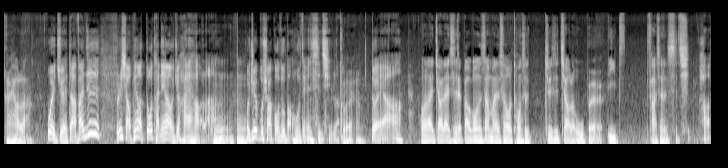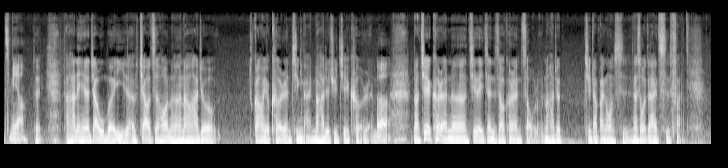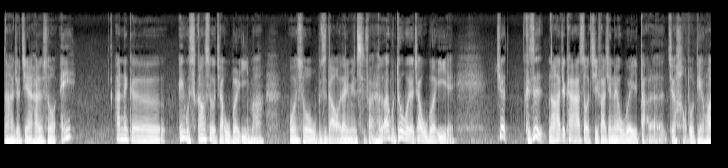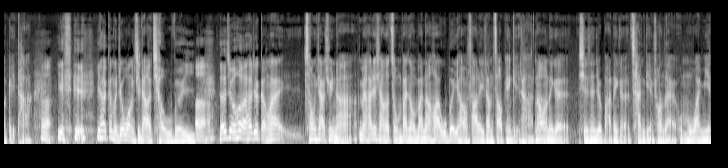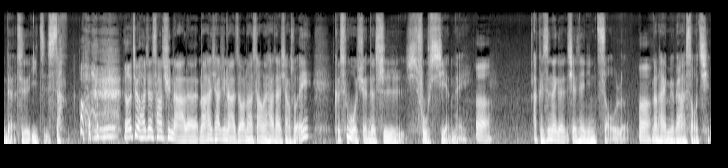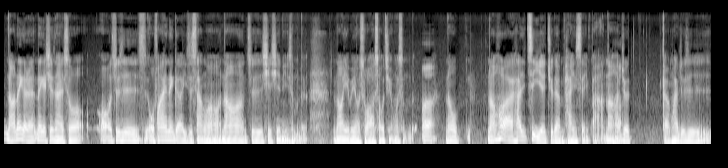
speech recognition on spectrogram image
还好啦，我也觉得，反正就是我觉得小朋友多谈恋爱，我觉得还好啦。嗯嗯，我觉得不需要过度保护这件事情了。对啊，对啊。我来交代是在百货公司上班的时候，我同事就是叫了 Uber Eats 发生的事情。好，怎么样？对，反正他那天就叫 Uber Eats 的，叫了之后呢，然后他就。刚好有客人进来，然后他就去接客人。嗯，然后接了客人呢，接了一阵子之后，客人走了，然后他就进到办公室。那时候我在吃饭，然后他就进来，他就说：“哎，啊那个，哎，我是刚刚是有叫 Uber E 吗？”我说：“我不知道，我在里面吃饭。”他说：“哎，我对我有叫 Uber E 哎，就可是，然后他就看他手机，发现那个 Uber E 打了就好多电话给他。嗯，因为因为他根本就忘记他有叫 Uber E。嗯，然后就后来他就赶快。冲下去拿，没有，他就想说怎么办怎么办，然后后来 Uber E 好像发了一张照片给他，然后那个先生就把那个餐点放在我们外面的这个椅子上，然后就他就上去拿了，然后他下去拿之后拿上来，他才想说，哎，可是我选的是副线呢，嗯，啊，可是那个先生已经走了，嗯，那他也没有跟他收钱，然后那个人那个先生还说。哦，就是我放在那个椅子上哦，然后就是谢谢你什么的，然后也没有说要收钱或什么的。嗯，然后，然后后来他自己也觉得很拍谁吧，然后他就赶快就是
